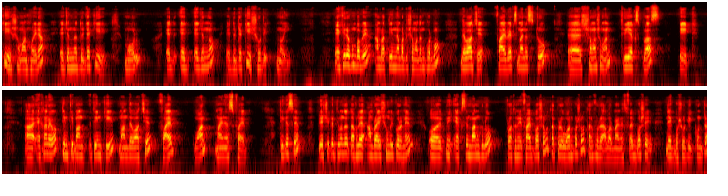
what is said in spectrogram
কি সমান হয় না? এর জন্য দুইটা কি মূল? এজন্য এই দুইটা কি সঠিক নয়। একই রকমভাবে আমরা তিন নাম্বারটি সমাধান করব। দেওয়া আছে ফাইভ এক্স মাইনাস টু সমান সমান থ্রি এক্স প্লাস এইট এখানেও তিনটি মান তিনটি মান দেওয়া আছে ফাইভ ওয়ান মাইনাস ফাইভ ঠিক আছে? প্রিয় শিক্ষার্থী বন্ধু, তাহলে আমরা এই সমীকরণের এক্সের মানগুলো প্রথমে ফাইভ বসাবো, তারপরে ওয়ান বসাবো, তারপরে আবার মাইনাস ফাইভ বসে দেখব সঠিক কোনটা।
